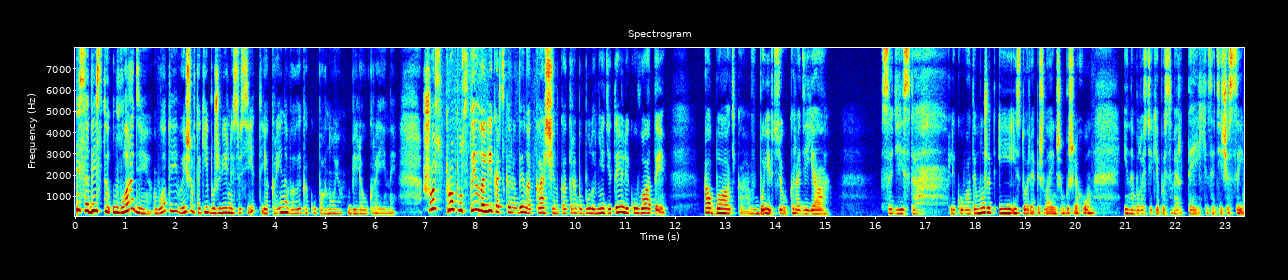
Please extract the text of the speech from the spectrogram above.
І садисти у владі, от і вийшов такий божевільний сусід, як країна Велика Купа Гною біля України. Щось пропустила лікарська родина Кащенка. Треба було не дітей лікувати, а батька, вбивцю, крадія, садіста лікувати. Може, і історія пішла іншим би шляхом, і не було стільки би смертей за ті часи.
